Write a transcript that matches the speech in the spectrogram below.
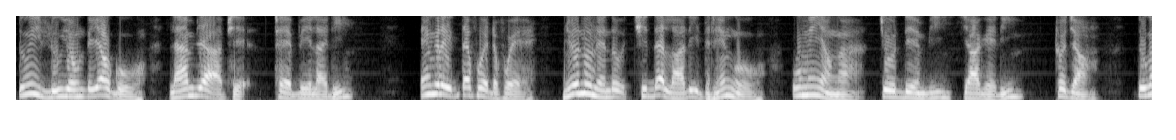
သူ၏လူယုံတစ်ယောက်ကိုလမ်းပြအဖြစ်ထည့်ပေးလိုက်သည်အင်္ဂလိပ်တပ်ဖွဲ့တစ်ဖွဲ့မြို့လူလင်တို့ခြေတက်လာသည့်သတင်းကိုဦးမင်းရောင်ကကြိုတင်ပြီးရခဲ့သည်ထို့ကြောင့်သူက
